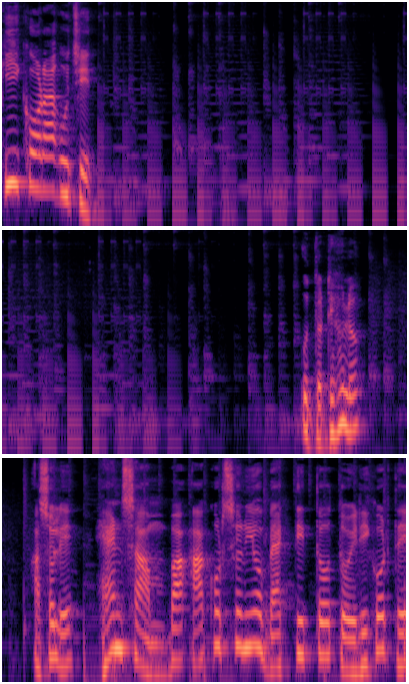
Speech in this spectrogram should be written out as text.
কি করা উচিত? উত্তরটি হলো, আসলে হ্যান্ডসাম বা আকর্ষণীয় ব্যক্তিত্ব তৈরি করতে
